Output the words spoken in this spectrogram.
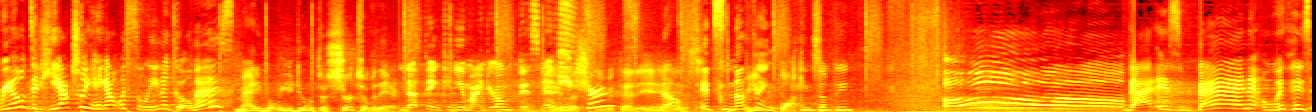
real? Did he actually hang out with Selena Gomez? Maddie, what were you doing with those shirts over there? Nothing. Can you mind your own business? you let's sure? see what that is. No, it's nothing. Are nothing. you blocking something? Oh! With his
